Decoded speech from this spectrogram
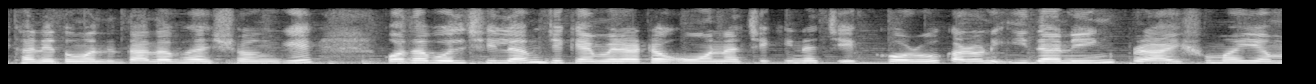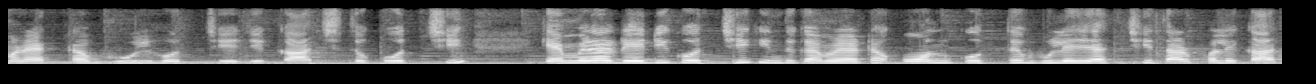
এখানে তোমাদের দাদা ভাইয়ের সঙ্গে কথা বলছিলাম যে ক্যামেরাটা অন আছে কিনা চেক করো, কারণ ইদানিং প্রায় সময় আমার একটা ভুল হচ্ছে যে কাজ তো করছি, ক্যামেরা রেডি করছি, কিন্তু ক্যামেরাটা অন করতে ভুলে যাচ্ছি, তার ফলে কাজ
